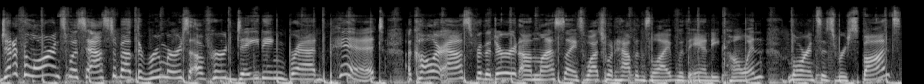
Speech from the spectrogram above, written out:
Jennifer Lawrence was asked about the rumors of her dating Brad Pitt. A caller asked for the dirt on last night's Watch What Happens Live with Andy Cohen. Lawrence's response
